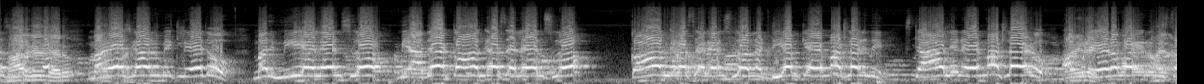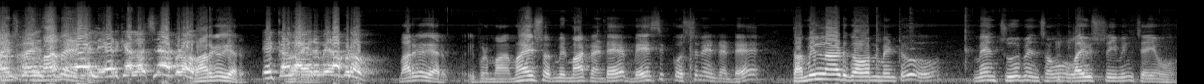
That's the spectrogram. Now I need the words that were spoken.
అవసరం మహేష్ గారు మీకు లేదు. మరి మీ అలయన్స్లో మీ అదే కాంగ్రెస్ అలయన్స్లో కాంగ్రెస్ అలయన్స్లో ఉన్న డిఎంకే ఏం మాట్లాడింది? స్టాలిన్ ఏం మాట్లాడాడు? అప్పుడు ఏడబోయారు గారు. ఎక్కడ పోయారు మీరు అప్పుడు? భార్గవ్ గారు ఇప్పుడు మా మహేశ్వర్ మీరు మాట్లాడంటే బేసిక్ క్వశ్చన్ ఏంటంటే తమిళనాడు గవర్నమెంట్ మేము చూపించము లైవ్ స్ట్రీమింగ్ చేయము.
